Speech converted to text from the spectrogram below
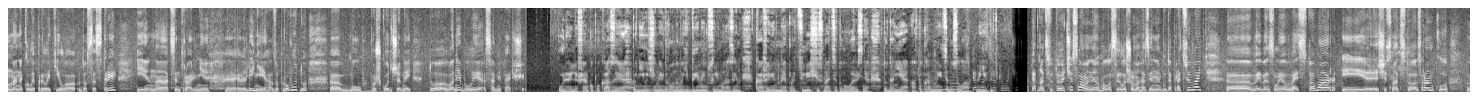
У мене коли прилетіло до сестри і на центральній е, лінії газопроводу е, був пошкоджений, то вони були самі перші. Ольга Ляшенко показує понівечений дронами єдиний у селі магазин. Каже, він не працює з 16 вересня. Додає, автокрамниця до села не їздить. 15 числа вони оголосили, що магазин не буде працювати. Е, Вивезли весь товар, і 16-го зранку е,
